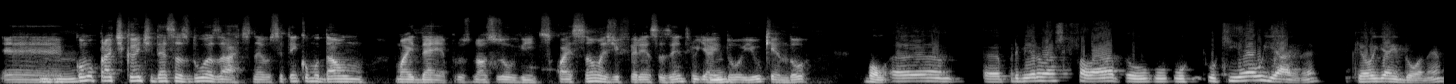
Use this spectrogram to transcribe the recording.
É, uhum. Como praticante dessas duas artes, né? Você tem como dar um, uma ideia para os nossos ouvintes? Quais são as diferenças entre o Iaido uhum. e o Kendo? Bom, uh, uh, primeiro eu acho que falar o, o, o que é o Iai, né? O que é o Iaido, né?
